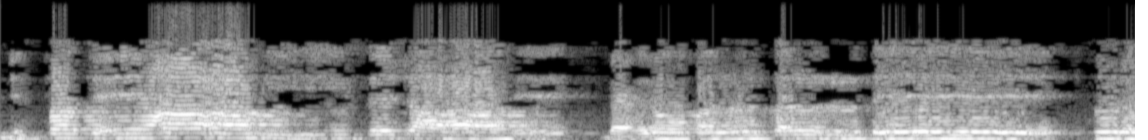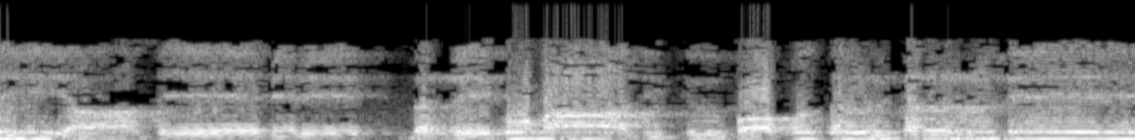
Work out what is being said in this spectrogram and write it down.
نسبت عالی سے چاہے بہرو پر کر دے۔ سریا سے میرے ذرے کو مالک پوپ تر کر دے۔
